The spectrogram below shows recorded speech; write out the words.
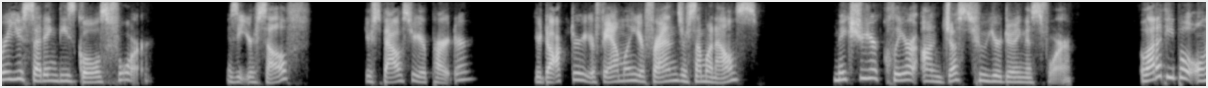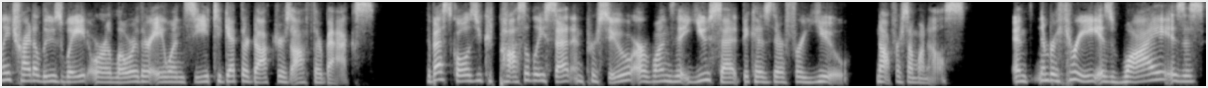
are you setting these goals for? Is it yourself, your spouse, or your partner, your doctor, your family, your friends, or someone else? Make sure you're clear on just who you're doing this for. A lot of people only try to lose weight or lower their A1C to get their doctors off their backs. The best goals you could possibly set and pursue are ones that you set because they're for you, not for someone else. And number three is why is this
